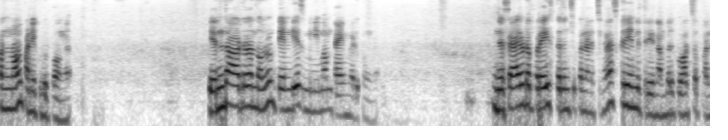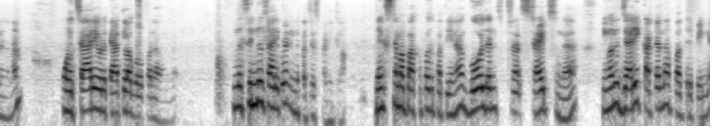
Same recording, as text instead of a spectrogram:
பண்ணாலும் பண்ணி கொடுப்போங்க. எந்த ஆர்டராக இருந்தாலும் டென் டேஸ் மினிமம் டைம் எடுக்குங்க. இந்த சாரியோட ப்ரைஸ் தெரிஞ்சுக்கணும்னு நினச்சிங்கன்னா ஸ்க்ரீனில் தெரிய நம்பருக்கு வாட்ஸ்அப் பண்ணுங்க மேம் உங்களுக்கு சாரியோட கேட்டலாக் ஓப்பன் ஆகுங்க. இந்த சிங்கிள் சாரி கூட நீங்கள் பர்ச்சேஸ் பண்ணிக்கலாம். நெக்ஸ்ட் நம்ம பார்க்க போது பார்த்தீங்கன்னா கோல்டன் ஸ்ட்ரைப்ஸுங்க நீங்கள் வந்து ஜரி கட்டன் தான் பார்த்துருப்பீங்க.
